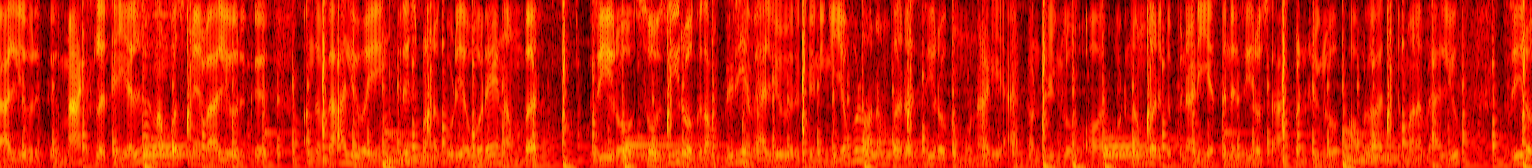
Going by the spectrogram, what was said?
வேல்யூ இருக்குது மேக்ஸில் இருக்க எல்லா நம்பர்ஸுமே வேல்யூ இருக்குது அந்த வேல்யூவை இன்க்ரீஸ் பண்ணக்கூடிய ஒரே நம்பர் ஜீரோ ஸோ ஜீரோக்கு தான் பெரிய வேல்யூ இருக்குது நீங்கள் எவ்வளோ நம்பரை ஜீரோக்கு முன்னாடி ஆட் பண்ணுறீங்களோ ஆர் ஒரு நம்பருக்கு பின்னாடி எத்தனை ஜீரோஸ் ஆட் பண்ணுறீங்களோ அவ்வளோ அதிகமான வேல்யூ ஜீரோ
